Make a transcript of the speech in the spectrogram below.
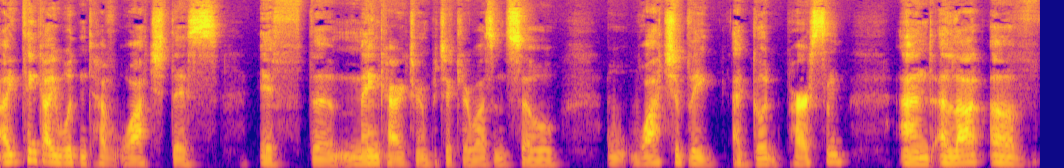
I think I wouldn't have watched this if the main character in particular wasn't so watchably a good person. And a lot of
